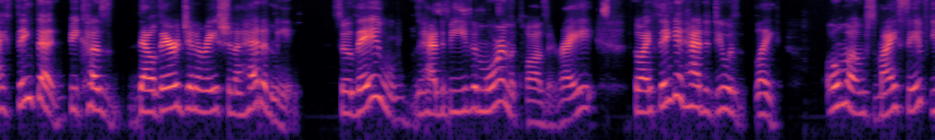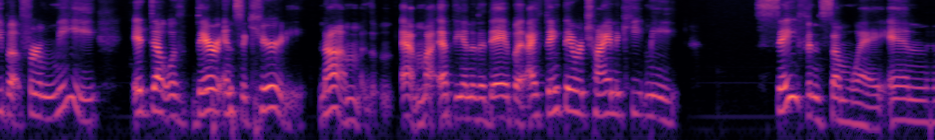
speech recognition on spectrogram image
I think that because now they're a generation ahead of me. So they had to be even more in the closet, right? So I think it had to do with like almost my safety, but for me, it dealt with their insecurity, not at my at the end of the day, but I think they were trying to keep me safe in some way and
